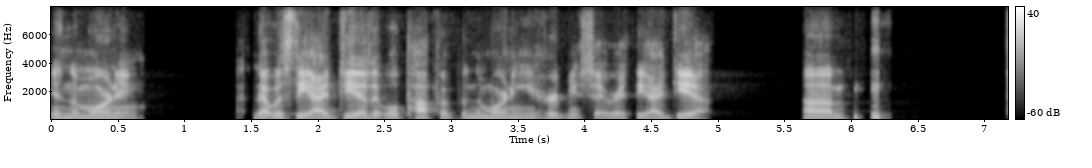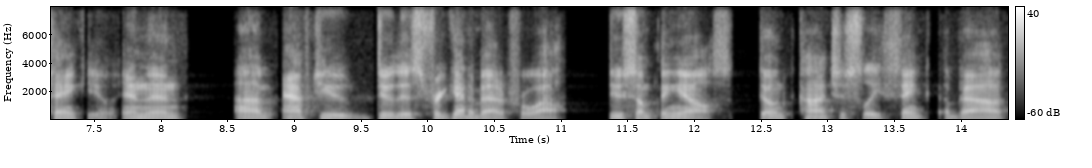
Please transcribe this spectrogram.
in the morning. That was the idea that will pop up in the morning you heard me say right? The idea. Um, thank you. And then um, after you do this forget about it for a while. Do something else. Don't consciously think about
